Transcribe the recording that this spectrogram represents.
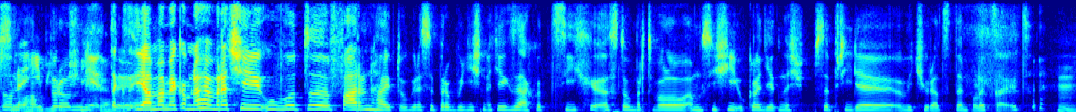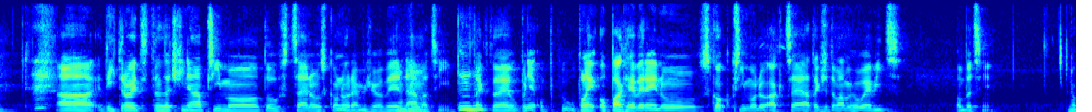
to není pro mě. Tak ty, Já mám jako mnohem radši úvod eh, Fahrenheitu, kde se probudíš na těch záchodcích eh, s tou mrtvolou a musíš ji uklidit, než se přijde vyčurat ten policajt. Hmm. A Detroit ten začíná přímo tou scénou s Conorem, že jo, vyjednávací. Mhm. Tak to je úplně op, úplný opak Heavy Rainu, skok přímo do akce, a takže to vám vyhovuje víc. Obecně. No,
